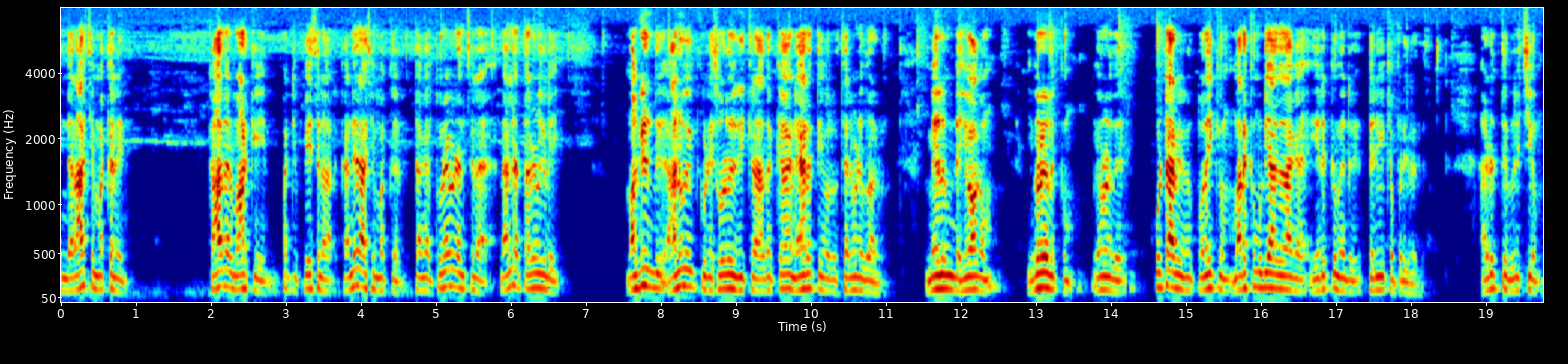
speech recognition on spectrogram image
இந்த ராசி மக்களின் காதல் வாழ்க்கையை பற்றி பேசினார். கன்னிராசி மக்கள் தங்கள் துணையுடன் சில நல்ல தருணங்களை மகிழ்ந்து அனுபவிக்கக்கூடிய சூழல் இருக்கிற அதற்காக நேரத்தை இவர்கள் செலவிடுவார்கள். மேலும் இந்த யோகம் இவர்களுக்கும் இவர்களது கூட்டாளிகளின் துணைக்கும் மறக்க முடியாததாக இருக்கும் என்று தெரிவிக்கப்படுகிறது. அடுத்து விருச்சிகம்.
